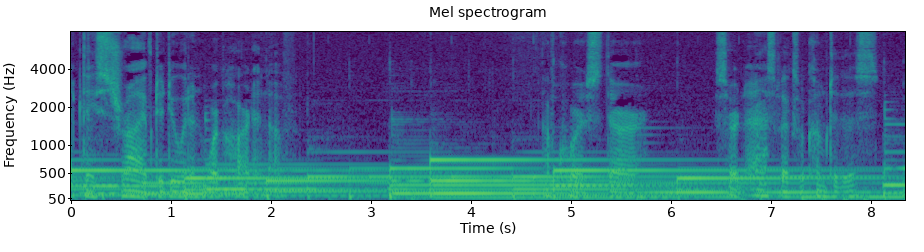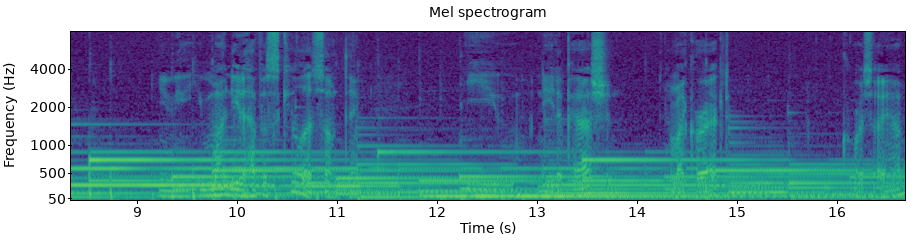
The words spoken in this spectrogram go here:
if they strive to do it and work hard enough. Of course, there are certain aspects will come to this. You need, you might need to have a skill at something. You need a passion. Am I correct? Course I am.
